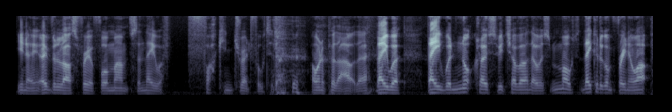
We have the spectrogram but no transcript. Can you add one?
you know, over the last three or four months, and they were fucking dreadful today. I want to put that out there. They were they were not close to each other. There was multi- They could have gone three 0 up.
